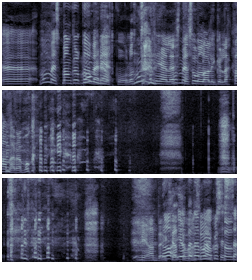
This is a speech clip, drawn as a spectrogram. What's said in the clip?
Öö, mun mielestä mä oon kyllä Mun kaverilta mie- kuullut. Mun tämän. mielestä Mun sulla oli kyllä kamera mukana. niin anteeksi, No, joka tapauksessa,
